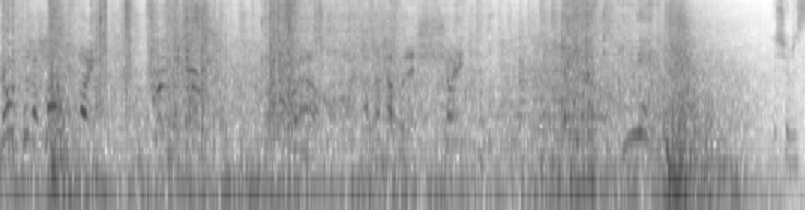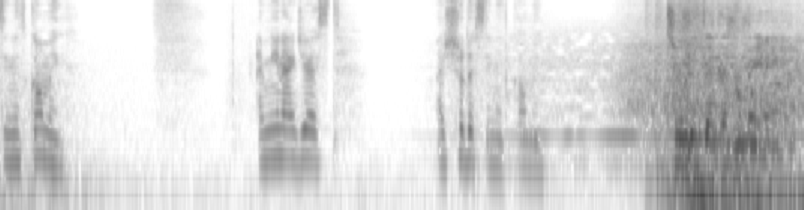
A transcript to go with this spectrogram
Go to the bomb site! Well, I've enough of this shite! I should have seen it coming. I mean, I just... I should have seen it coming. Two defenders remaining.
